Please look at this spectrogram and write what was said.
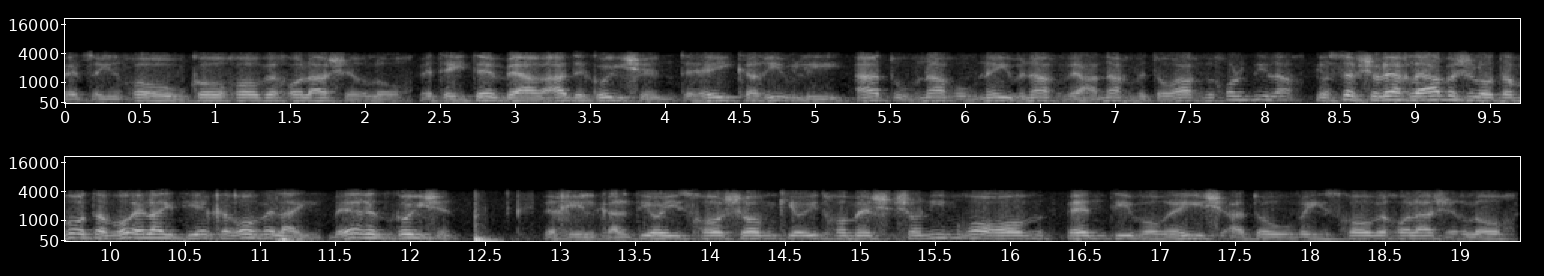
וצינכו ובכוחו וכל אשר לוך ותיטב בהרעה דגוישן תהי קריב לי את ובנך ובני בנך וענך ותורך וכל בילך. יוסף שולח לאבא שלו תבוא תבוא אליי תהיה קרוב אליי. בארץ גוישן. וכלכלתי או יסחו שום כי אויד חומש שונים רוב פן תיבורי שעתו ויסחו וכל אשר לוך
